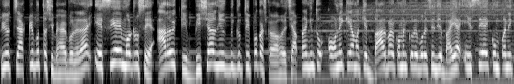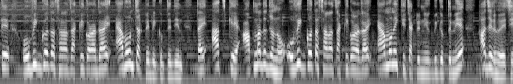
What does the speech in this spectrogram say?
প্রিয় চাকরি প্রত্যাশী ভাই বোনেরা এসিআই মোটরসে আরও একটি বিশাল নিয়োগ বিজ্ঞপ্তি প্রকাশ করা হয়েছে। আপনারা কিন্তু অনেকে আমাকে বারবার কমেন্ট করে বলেছেন যে, ভাইয়া এসিআই কোম্পানিতে অভিজ্ঞতা ছাড়া চাকরি করা যায়? এমন চাকরি বিজ্ঞপ্তি দিন। তাই আজকে আপনাদের জন্য অভিজ্ঞতা ছাড়া চাকরি করা যায় এমন একটি চাকরি নিয়োগ বিজ্ঞপ্তি নিয়ে হাজির হয়েছে।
